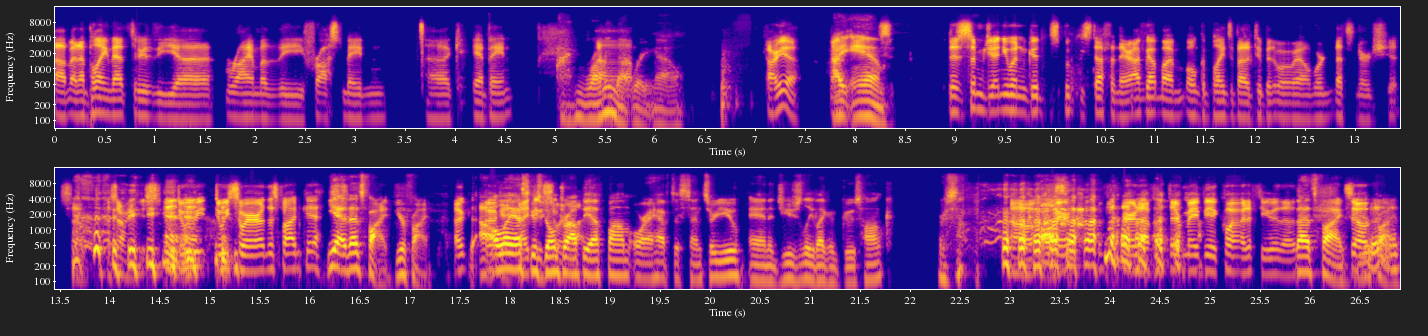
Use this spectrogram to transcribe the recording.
Um, and I'm playing that through the uh, Rime of the Frost Maiden uh, campaign. i'm running that Um, right now Are you? i am there's some genuine good spooky stuff in there. I've got my own complaints about it too, but well, we're, that's nerd shit. So sorry. do we do we swear on this podcast? Yeah, that's fine. You're fine. Okay, All I ask do is don't drop the f bomb, or I have to censor you, and it's usually like a goose honk or something. Oh, Fair enough. There may be quite a few of those. That's fine. So- fine.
